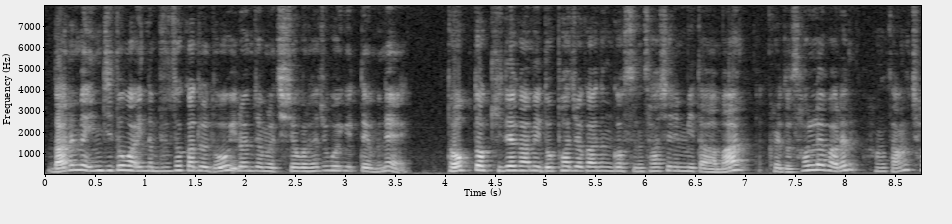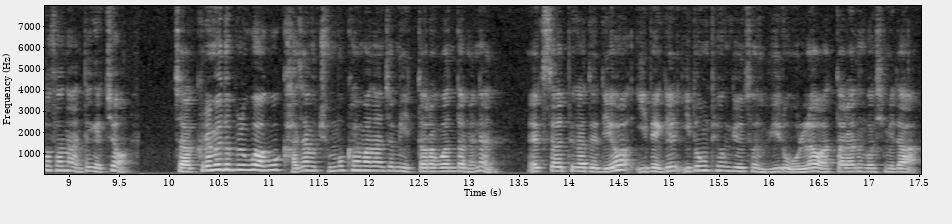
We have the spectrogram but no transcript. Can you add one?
나름의 인지도가 있는 분석가들도 이런 점을 지적을 해주고 있기 때문에 더욱더 기대감이 높아져 가는 것은 사실입니다만 그래도 설레발은 항상 쳐서는 안 되겠죠. 자, 그럼에도 불구하고 가장 주목할 만한 점이 있다라고 한다면은 XRP가 드디어 200일 이동평균선 위로 올라왔다라는 것입니다.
